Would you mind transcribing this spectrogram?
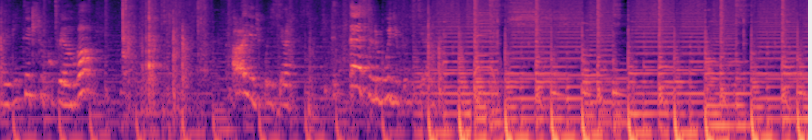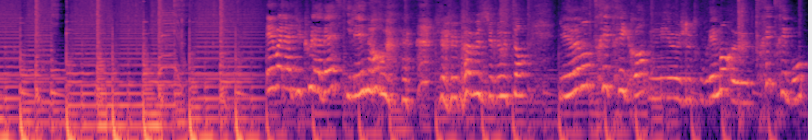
On va éviter de se couper un bras. Ah, il y a du polystyrène. Je déteste le bruit du polystyrène. Énorme. je n'avais pas mesuré autant. Il est vraiment très très grand, mais euh, je le trouve vraiment euh, très très beau.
